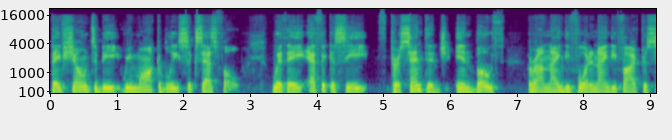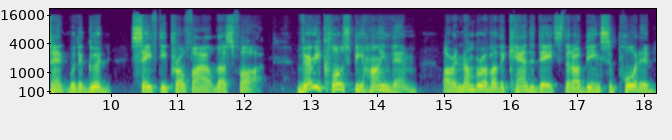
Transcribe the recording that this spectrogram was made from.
they've shown to be remarkably successful with a efficacy percentage in both around 94 to 95% with a good safety profile thus far. Very close behind them are a number of other candidates that are being supported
